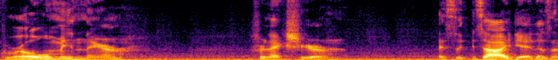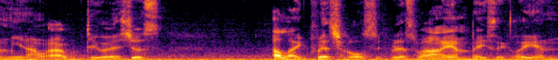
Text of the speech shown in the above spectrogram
grow them in there for next year. It's it's an idea. It doesn't mean I, I would do it. It's just I like vegetables. That's what I am basically. And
